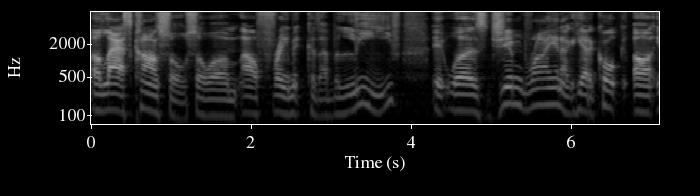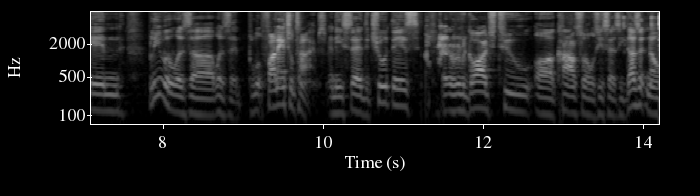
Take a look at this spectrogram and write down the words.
a last console. So, um, I'll frame it because I believe it was Jim Ryan. I, he had a quote uh, in, I believe it was, uh, what is it, Financial Times. And he said, the truth is, in regards to uh, consoles, he says he doesn't know.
